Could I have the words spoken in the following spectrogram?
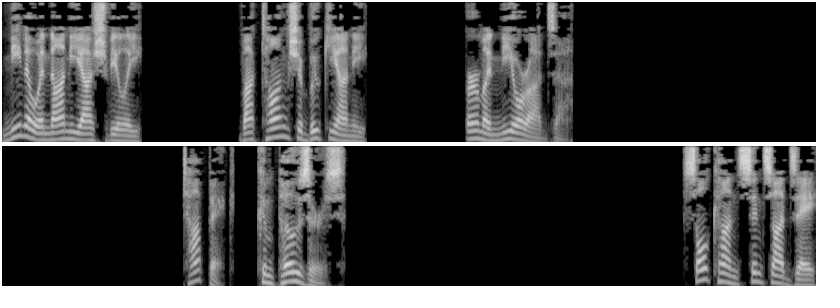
Nino Ananiashvili Vakhtang Chabukiani Irma Nioradze Composers. Sulkhan Tsintsadze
